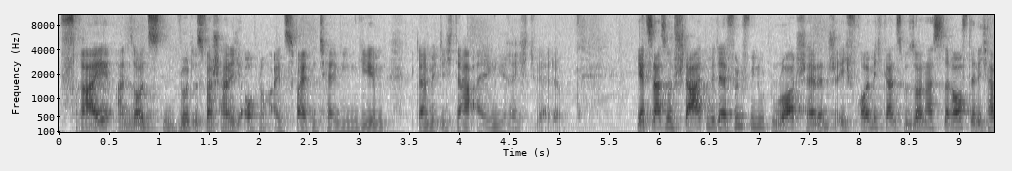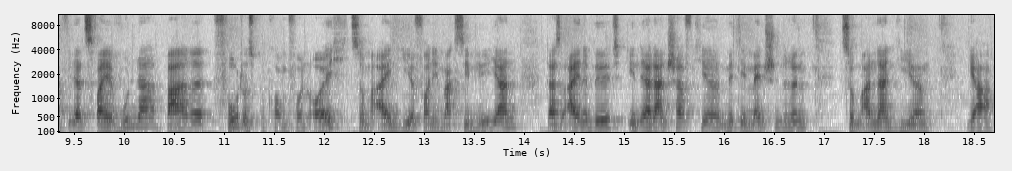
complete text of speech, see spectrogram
frei. Ansonsten wird es wahrscheinlich auch noch einen zweiten Termin geben, damit ich da allen gerecht werde. Jetzt lass uns starten mit der 5 Minuten Raw Challenge. Ich freue mich ganz besonders darauf, denn ich habe wieder zwei wunderbare Fotos bekommen von euch. Zum einen hier von dem Maximilian, das eine Bild in der Landschaft hier mit dem Menschen drin. Zum anderen hier, ja,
